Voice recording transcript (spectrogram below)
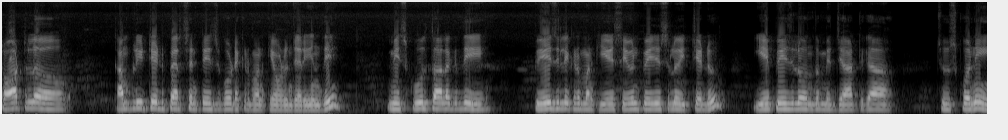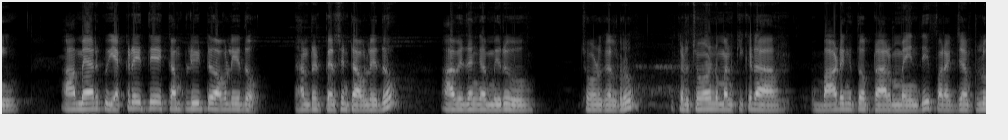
టోటల్ కంప్లీటెడ్ పర్సంటేజ్ కూడా ఇక్కడ మనకి ఇవ్వడం జరిగింది. మీ స్కూల్ తాలూకుది పేజీలు ఇక్కడ మనకి ఏ సెవెన్ పేజెస్లో ఇచ్చాడు ఏ పేజీలో ఉందో మీరు జాగ్రత్తగా చూసుకొని ఆ మేరకు ఎక్కడైతే కంప్లీట్ అవ్వలేదో హండ్రెడ్ పర్సెంట్ అవ్వలేదో ఆ విధంగా మీరు చూడగలరు. ఇక్కడ చూడండి మనకి ఇక్కడ బార్డింగ్తో ప్రారంభమైంది. ఫర్ ఎగ్జాంపుల్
